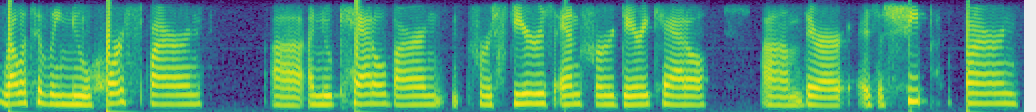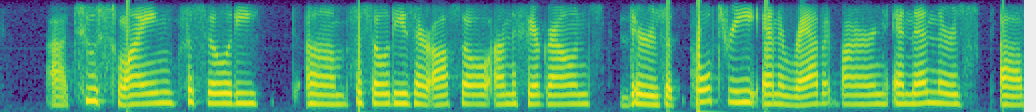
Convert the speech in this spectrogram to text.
relatively new horse barn, uh, a new cattle barn for steers and for dairy cattle. Um, there are, is a sheep barn, uh, two swine facility um, facilities are also on the fairgrounds. There's a poultry and a rabbit barn, and then there's a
